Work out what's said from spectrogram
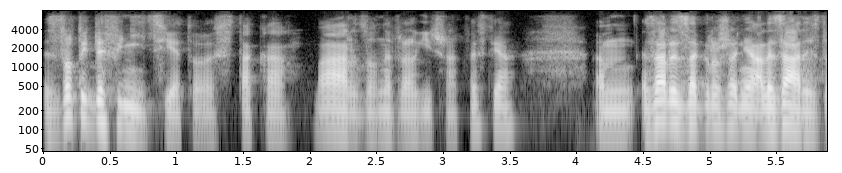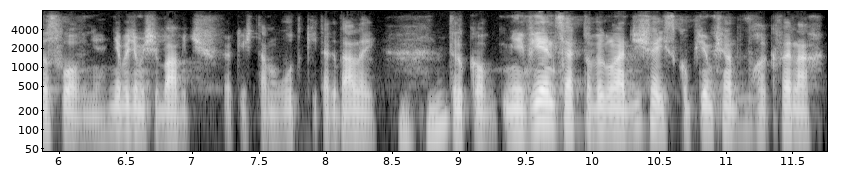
zwrot i definicje, to jest taka bardzo newralgiczna kwestia. Zarys zagrożenia, ale zarys dosłownie. Nie będziemy się bawić w jakieś tam łódki i tak dalej, mhm. tylko mniej więcej jak to wygląda dzisiaj. Skupiłem się na dwóch akwenach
